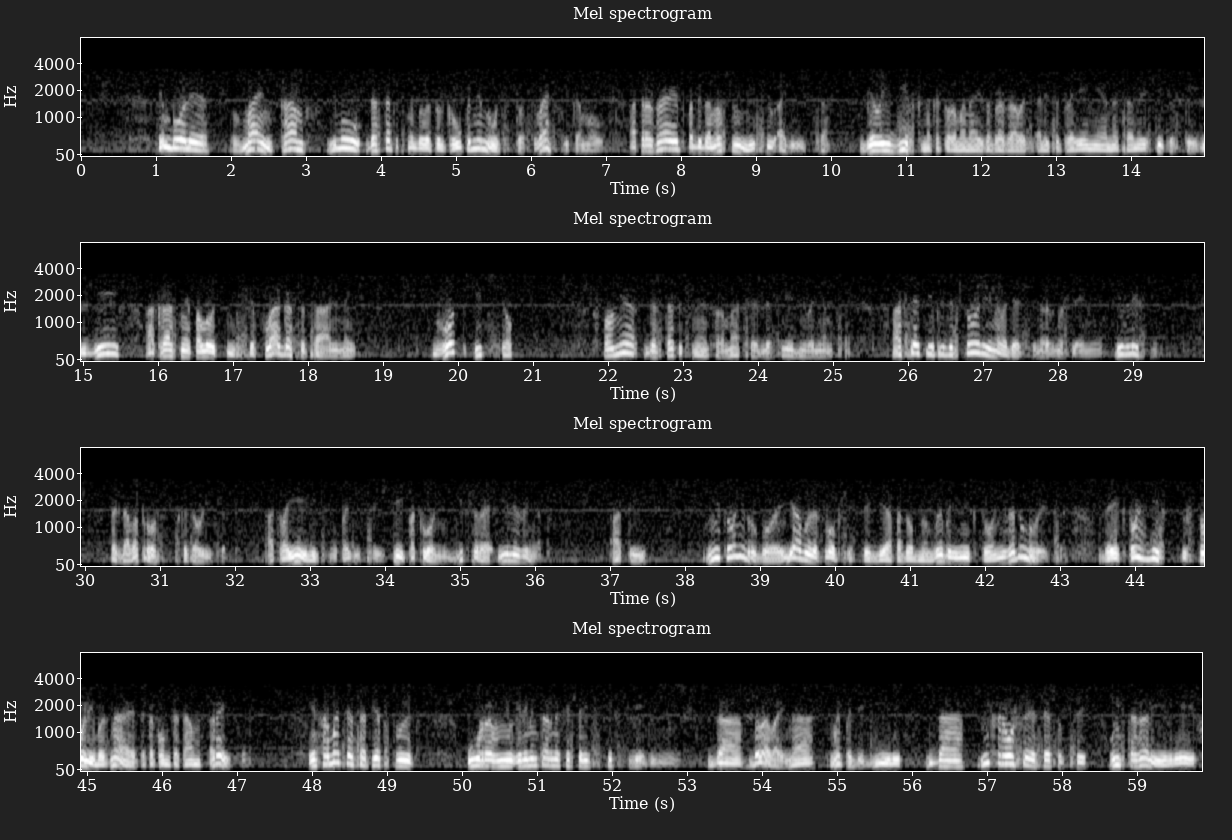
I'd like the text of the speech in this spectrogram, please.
Тем более в Майнкампф ему достаточно было только упомянуть, что свастика, мол, отражает победоносную миссию арийца. Белый диск, на котором она изображалась, олицетворение националистической идеи, а красное полотнище флага социальной. Вот и все. Вполне достаточная информация для среднего немца. А всякие предыстории, наводящие на размышления, излишни. Тогда вопрос, сказал Ричард, о твоей личной позиции. Ты поклонник Гитлера или же нет? А ты? Ни то, ни другое. Я вырос в обществе, где о подобном выборе никто не задумывается. Да и кто здесь что-либо знает о каком-то там рейсе? Информация соответствует уровню элементарных исторических сведений. Да, была война, мы победили. Да, нехорошие эсэсовцы уничтожали евреев.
